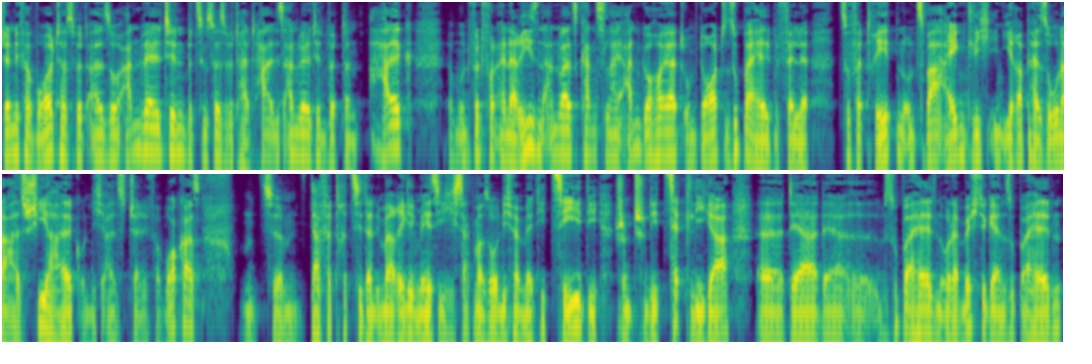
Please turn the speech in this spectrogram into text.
Jennifer Walters wird also Anwältin, beziehungsweise wird halt, ist Anwältin, wird dann Hulk ähm, und wird von einer riesen Anwaltskanzlei angeheuert, um dort Superheldenfälle zu vertreten und zwar eigentlich in ihrer Persona als She-Hulk und nicht als Jennifer Walkers. Und ähm, da vertritt sie dann immer regelmäßig, ich sag mal so, nicht mehr mehr die C, die schon schon die Z-Liga äh, der der äh, Superhelden oder möchte gern Superhelden.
